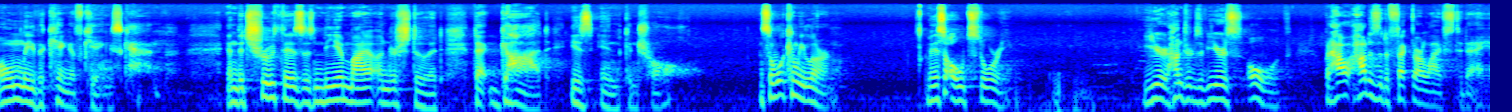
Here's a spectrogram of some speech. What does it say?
Only the King of Kings can. And the truth is, is Nehemiah understood that God is in control. And so, what can we learn? I mean, an old story year, hundreds of years old. But how, how does it affect our lives today?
